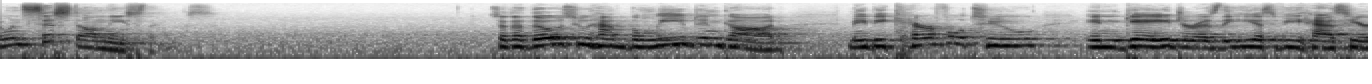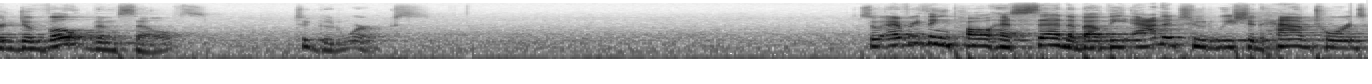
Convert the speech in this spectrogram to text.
So insist on these things, so that those who have believed in God may be careful to engage, or as the ESV has here, devote themselves to good works. So, everything Paul has said about the attitude we should have towards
